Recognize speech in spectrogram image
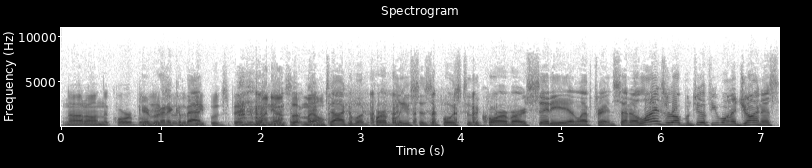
not on the core beliefs we're beliefs gonna of come the back people who'd spend your money on something else. and else. talk about core beliefs as opposed to the core of our city and left, right, and center. Lines are open too if you want to join us.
